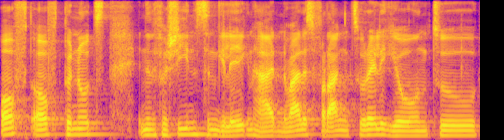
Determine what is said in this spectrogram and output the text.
oft, oft benutzt in den verschiedensten Gelegenheiten, weil es Fragen zu Religion, zu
